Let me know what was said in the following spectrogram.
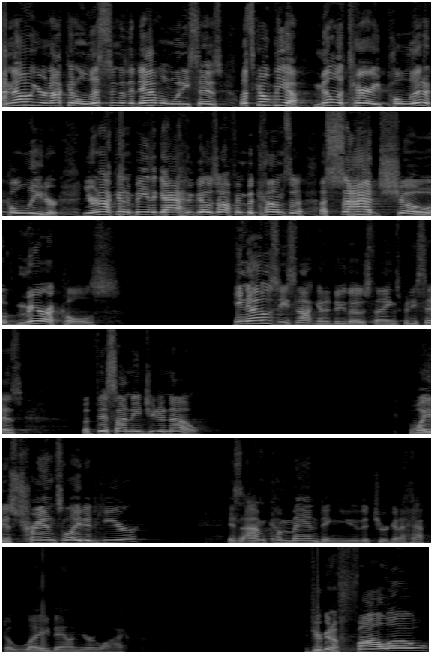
I know you're not going to listen to the devil when he says, let's go be a military political leader. You're not going to be the guy who goes off and becomes a, a sideshow of miracles. He knows he's not going to do those things, but he says, but this I need you to know. The way it is translated here is I'm commanding you that you're going to have to lay down your life. If you're going to follow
